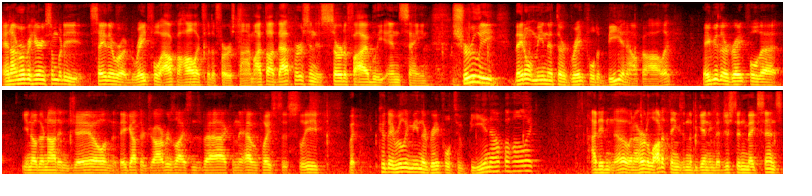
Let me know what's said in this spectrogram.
And I remember hearing somebody say they were a grateful alcoholic for the first time. I thought that person is certifiably insane. Surely they don't mean that they're grateful to be an alcoholic. Maybe they're grateful that, you know, they're not in jail and that they got their driver's license back and they have a place to sleep. But could they really mean they're grateful to be an alcoholic? I didn't know. And I heard a lot of things in the beginning that just didn't make sense.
